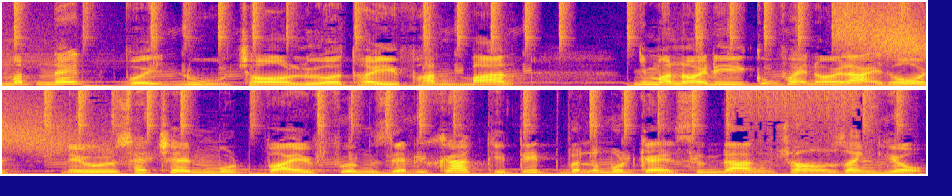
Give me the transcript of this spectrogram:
mất nết với đủ trò lừa thầy phản bạn. Nhưng mà nói đi cũng phải nói lại thôi Nếu xét trên một vài phương diện khác thì Tít vẫn là một kẻ xứng đáng cho danh hiệu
